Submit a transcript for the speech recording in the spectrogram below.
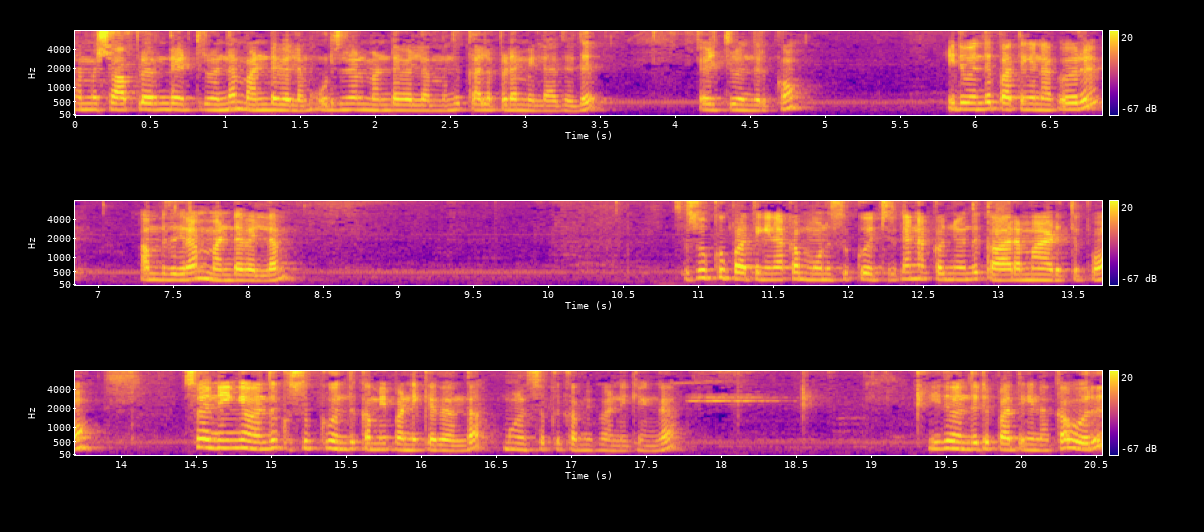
நம்ம ஷாப்பில் இருந்து எடுத்துகிட்டு வந்த மண்டை வெள்ளம் ஒரிஜினல் மண்டை வெள்ளம் வந்து கலப்படம் இல்லாதது எடுத்துகிட்டு வந்திருக்கோம். இது வந்து பார்த்தீங்கன்னாக்கா ஒரு ஐம்பது கிராம் மண்டை வெல்லம். ஸோ சுக்கு பார்த்தீங்கன்னாக்கா மூணு சுக்கு வச்சுருக்கேன். நான் கொஞ்சம் வந்து காரமாக எடுத்துப்போம். ஸோ நீங்கள் வந்து சுக்கு வந்து கம்மி பண்ணிக்கிறதா இருந்தால் மூணு சுக்கு கம்மி பண்ணிக்கோங்க. இது வந்துட்டு பார்த்தீங்கன்னாக்கா ஒரு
